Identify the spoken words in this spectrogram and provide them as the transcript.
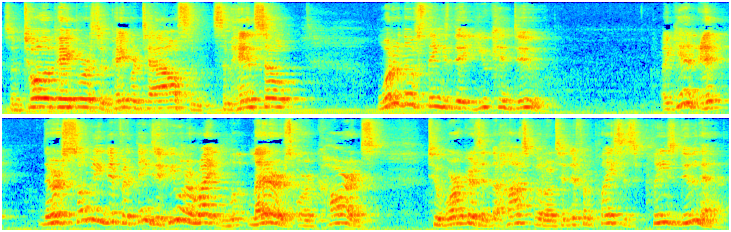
some toilet paper, some paper towel, some, some hand soap? What are those things that you can do? Again, it, there are so many different things. If you want to write letters or cards to workers at the hospital or to different places, please do that.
